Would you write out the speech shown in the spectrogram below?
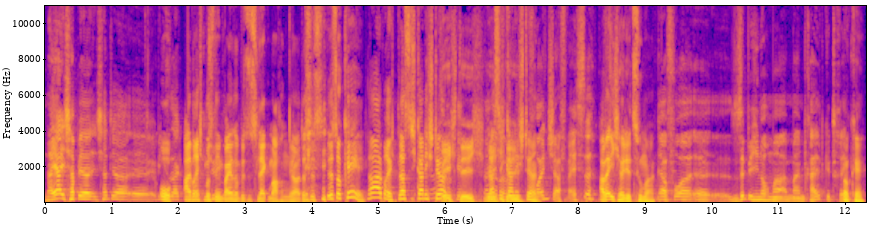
naja, ich habe ja, ich hatte ja, äh, wie Oh, gesagt, Albrecht muss Typen- nebenbei so ein bisschen Slack machen. Ja, das ist, das ist okay. Na, Albrecht, lass dich gar nicht stören. Wichtig, Lass dich gar nicht stören. Freundschaft, weißt du? Aber ich höre dir zu, Marc. Ja, vor äh, sippe ich noch mal an meinem Kaltgetränk. Okay.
